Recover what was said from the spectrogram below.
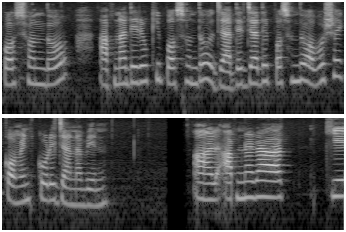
পছন্দ। আপনাদেরও কি পছন্দ? যাদের যাদের পছন্দ অবশ্যই কমেন্ট করে জানাবেন। আর আপনারা কে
